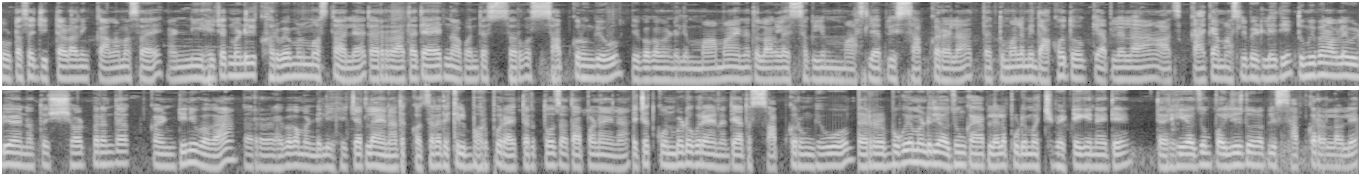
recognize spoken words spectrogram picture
छोटासा जित्ताडा आणि कालामासा आहे. आणि ह्याच्यात मंडळी खरबे पण मस्त आल्या तर आता त्या आहेत ना आपण त्या सर्व साफ करून घेऊ. हे बघा मंडळी मामा आहे ना तो लागलाय सगळी मासली आपली साफ करायला. तर तुम्हाला मी दाखवतो की आपल्याला आज काय काय मासली भेटली ती. तुम्ही पण आपला व्हिडिओ आहे ना तर शॉर्टपर्यंत कंटिन्यू बघा. तर हे बघा मंडळी ह्याच्यातला आहे ना आता कचरा देखील भरपूर आहे. तर तोच आता आपण आहे ना त्याच्यात कोणबट वगैरे आहे ना ते आता साफ करून घेऊ. तर बघूया मंडळी अजून काय आपल्याला पुढे मच्छी भेटते की नाही ते. तर ही अजून पहिलीच डोल आपली साफ करायला लावले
